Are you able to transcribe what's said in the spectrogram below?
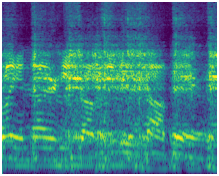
Brian Dyer, he's dropping into the top there.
